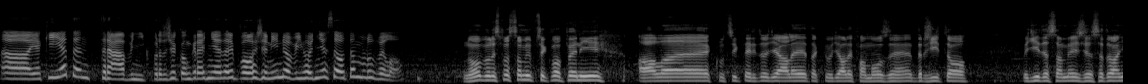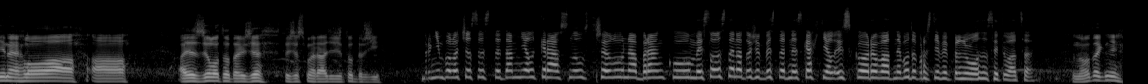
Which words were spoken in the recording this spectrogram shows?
A jaký je ten trávník? Protože konkrétně je tady položený nový, hodně se o tom mluvilo. No, byli jsme sami překvapení, ale kluci, kteří to dělali, tak to udělali famózně, drží to. Vidíte sami, že se to ani nehlo a, a, a jezdilo to, takže, takže jsme rádi, že to drží. V prvním poločase jste tam měl krásnou střelu na branku. Myslel jste na to, že byste dneska chtěl i skórovat, nebo to prostě vyplnulo ze situace? No tak ne,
